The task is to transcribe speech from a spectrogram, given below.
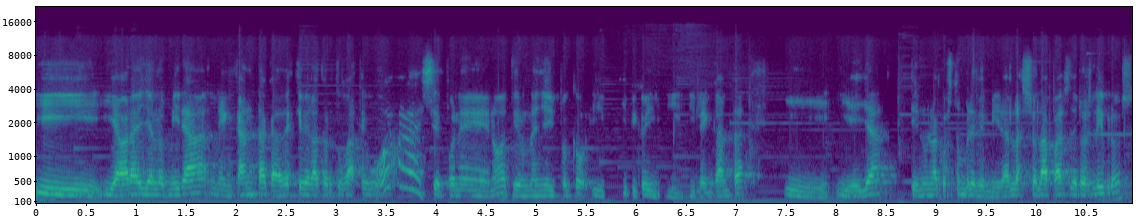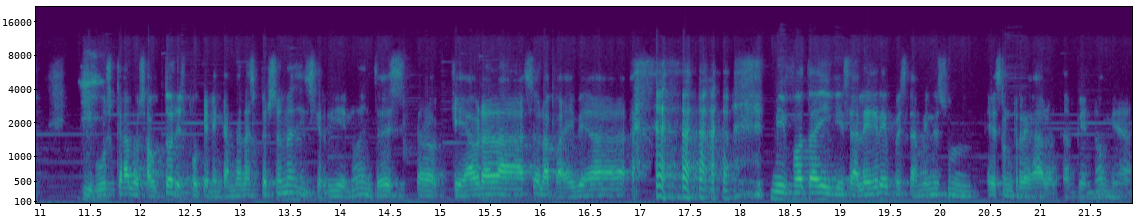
y, ahora ella lo mira, le encanta, cada vez que ve la tortuga hace ¡guau! Y se pone, ¿no? Tiene un año y poco y, pico y, le encanta. Y, ella tiene una costumbre de mirar las solapas de los libros y busca a los autores porque le encantan las personas y se ríe, ¿no? Entonces, claro, que abra la solapa y vea mi foto ahí y que se alegre, pues también es un, es un regalo también, ¿no? Mira,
